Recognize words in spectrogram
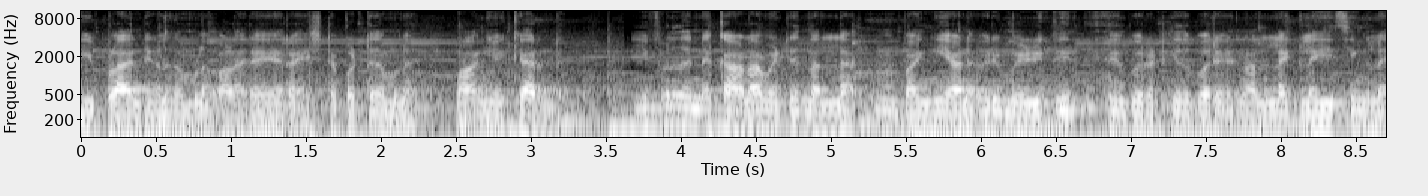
ഈ പ്ലാന്റുകൾ നമ്മൾ വളരെയേറെ ഇഷ്ടപ്പെട്ട് നമ്മൾ വാങ്ങി വയ്ക്കാറുണ്ട് ലീഫുകൾ തന്നെ കാണാൻ വേണ്ടി നല്ല ഭംഗിയാണ്. ഒരു മെഴുക് പുരട്ടിയതുപോലെ നല്ല ഗ്ലേസിംഗ് ഉള്ള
